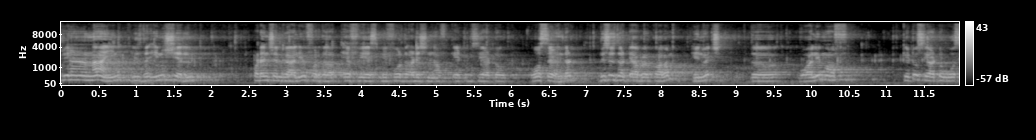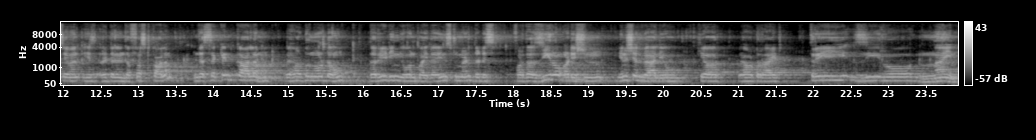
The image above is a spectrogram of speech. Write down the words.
309 is the initial potential value for the FAS before the addition of K2Cr2O7. That this is the tabular column in which the volume of K2Cr2O7 is written in the first column. In the second column, we have to note down the reading given by the instrument. That is for the zero addition initial value. Here we have to write 309.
